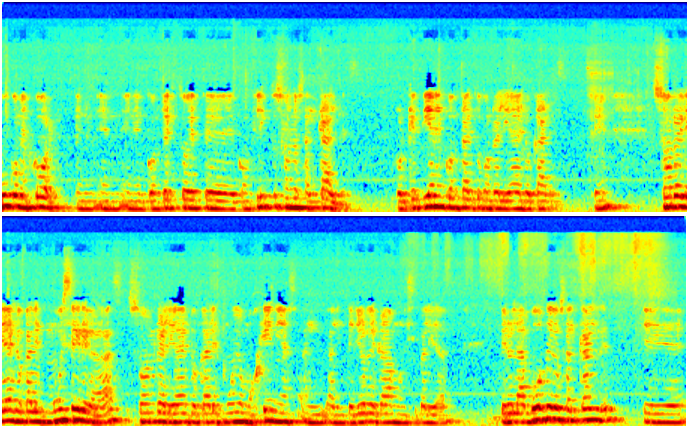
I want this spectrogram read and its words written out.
poco mejor en, en- en el contexto de este conflicto son los alcaldes, porque tienen contacto con realidades locales. ¿sí? Son realidades locales muy segregadas, son realidades locales muy homogéneas al, al interior de cada municipalidad, pero la voz de los alcaldes eh,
